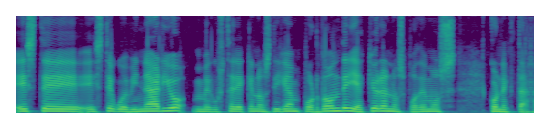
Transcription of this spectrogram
este este webinario. Me gustaría que nos digan por dónde y a qué hora nos podemos conectar.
